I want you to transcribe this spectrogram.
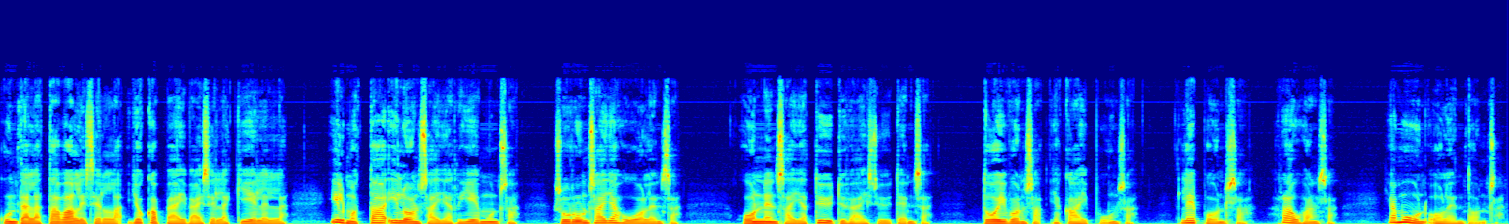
kuin tällä tavallisella jokapäiväisellä kielellä ilmoittaa ilonsa ja riemunsa, surunsa ja huolensa, onnensa ja tyytyväisyytensä, toivonsa ja kaipuunsa, leponsa, rauhansa ja muun olentonsa.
